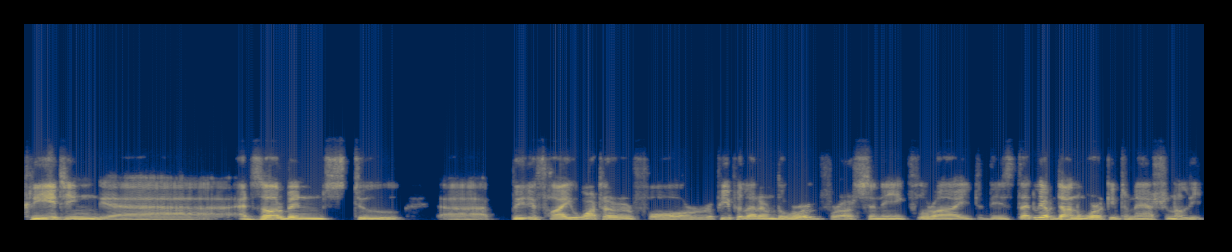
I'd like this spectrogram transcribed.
creating uh, adsorbents to uh, purify water for people around the world, for arsenic, fluoride, this, that we have done work internationally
